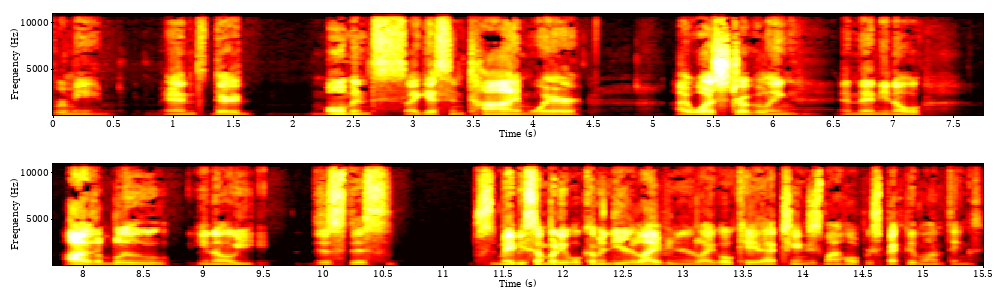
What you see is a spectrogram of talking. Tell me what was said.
for me. And there are moments i guess in time where i was struggling. And then you know out of the blue you know just this maybe somebody will come into your life and you're like okay that changes my whole perspective on things.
